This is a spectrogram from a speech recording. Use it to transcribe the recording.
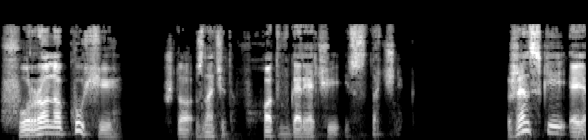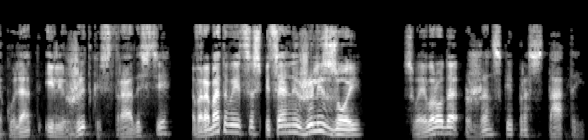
фуронокухи, что значит «вход в горячий источник». Женский эякулят или жидкость радости вырабатывается специальной железой, своего рода женской простатой.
